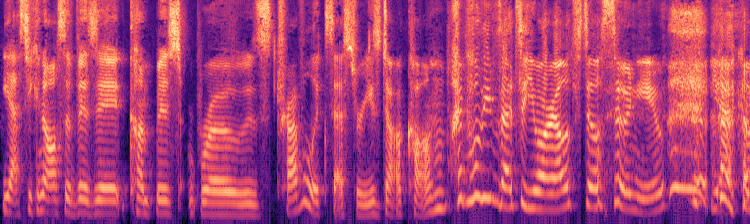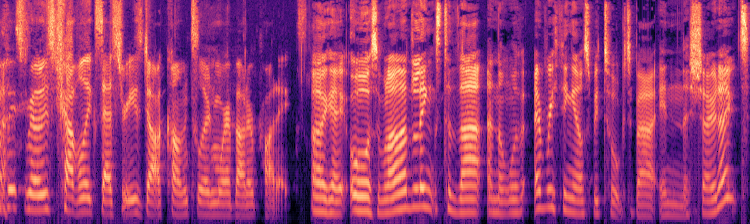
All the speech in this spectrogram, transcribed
Yes, you can also visit compassrosetravelaccessories.com. I believe that's a URL. It's still so new. Yeah, compassrosetravelaccessories.com to learn more about our products. Okay, awesome. Well, I'll add links to that and all of everything else we talked about in the show notes.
